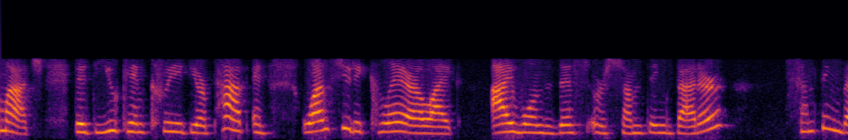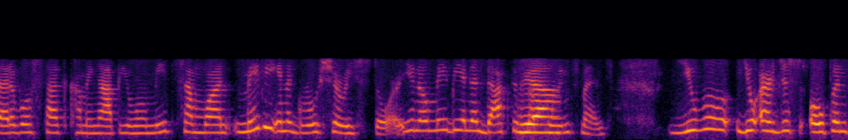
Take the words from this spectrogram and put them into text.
much that you can create your path. And once you declare like i want this or something better something better will start coming up. You will meet someone maybe in a grocery store you know maybe in a doctor's Yeah. appointment you will you are just open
